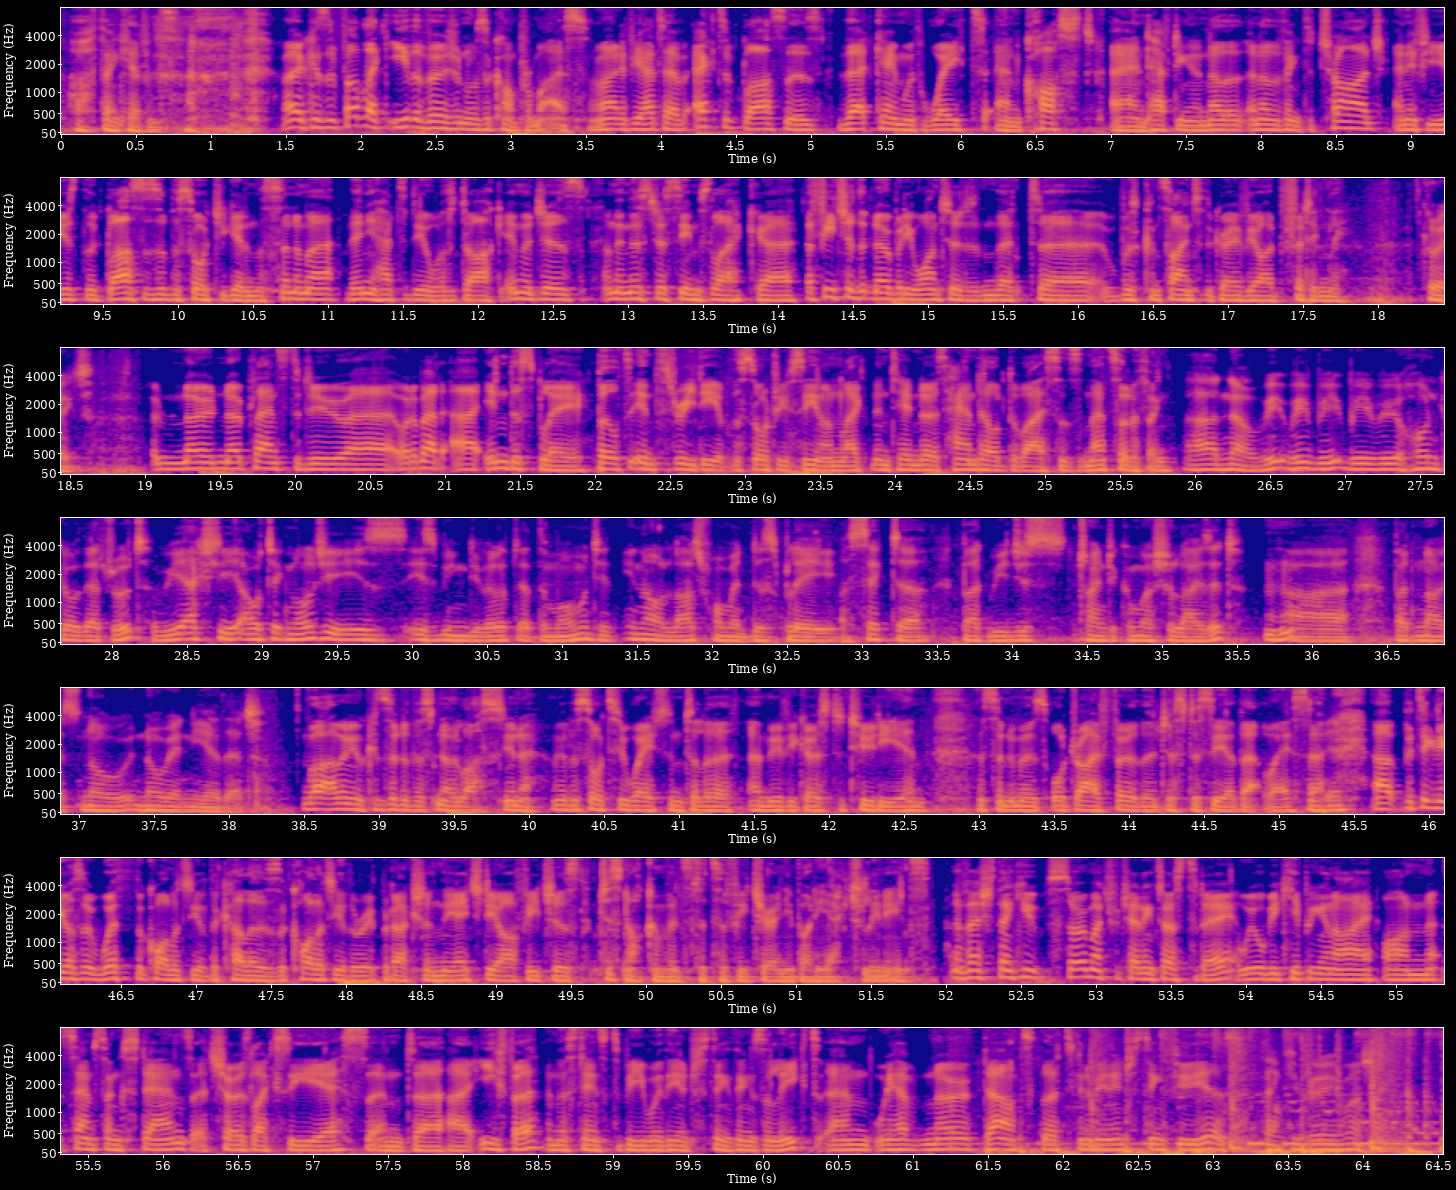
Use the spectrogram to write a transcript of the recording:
Oh, thank heavens. right, because it felt like either version was a compromise. Right, if you had to have active glasses, that came with weight and cost, and having another another thing to charge. And if you used the glasses of the sort you get in the cinema, then you had to deal with dark images. I mean, this just seems like uh, a feature that nobody wanted and that uh, was consigned to the graveyard fittingly. Correct. No, no plans to do. Uh, what about uh, in display, built in 3D of the sort we've seen on like Nintendo's handheld devices and that sort of thing? Uh, no, we, we, we, we won't go that route. We actually our technology is is being developed at the moment in our large format display sector, but we're just trying to commercialize it. Mm-hmm. Uh, but no, it's no nowhere near that. Well, I mean, we consider this no loss. You know, we're the sorts who wait until a, a, movie goes to 2D in the cinemas or drive further just to see it that way. So, yeah. uh, particularly also with the quality of the colors, the quality of the reproduction, the HDR features, I'm just not convinced it's a feature anybody actually needs. Navesh, thank you so much for chatting to us today. We will be keeping an eye on Samsung stands at shows like CES and uh, uh, IFA, and this tends to be where the interesting things are leaked. And we have no doubt that it's going to be an interesting few years. Thank you very much.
